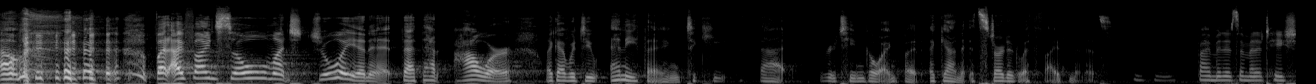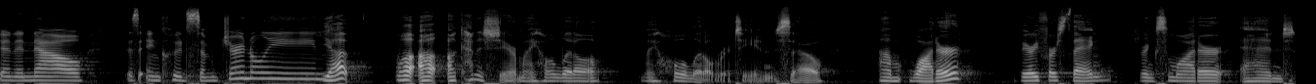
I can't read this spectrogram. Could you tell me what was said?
Um, but I find so much joy in it that that hour, like I would do anything to keep that routine going. But again, it started with five minutes. Five minutes of meditation, and now does it include some journaling? Yep. Well, I'll, I'll kind of share my whole little my whole little routine. So, um, water, very first thing, drink some water, and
